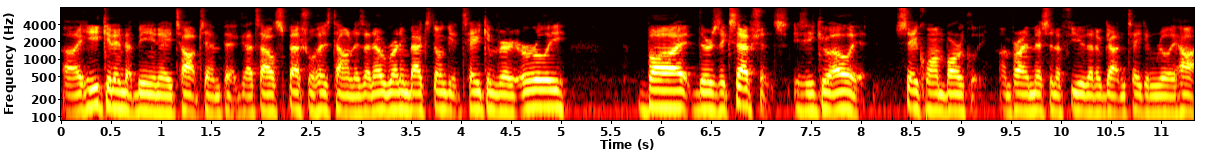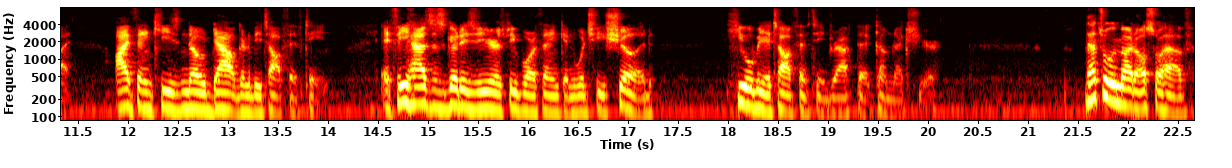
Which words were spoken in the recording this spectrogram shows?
Uh, he could end up being a top 10 pick. That's how special his talent is. I know running backs don't get taken very early, but there's exceptions. Ezekiel Elliott, Saquon Barkley. I'm probably missing a few that have gotten taken really high. I think he's no doubt going to be top 15 if he has as good as a year as people are thinking, which he should, he will be a top 15 draft pick come next year. That's what we might also have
